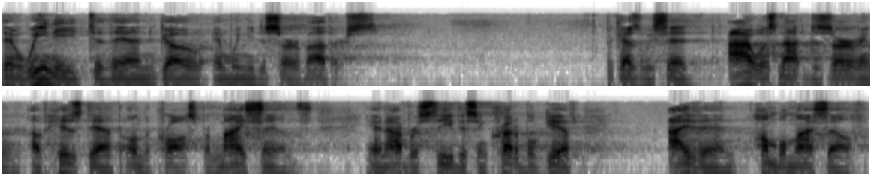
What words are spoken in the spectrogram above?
then we need to then go and we need to serve others. Because we said, I was not deserving of his death on the cross for my sins, and I've received this incredible gift. I then humble myself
